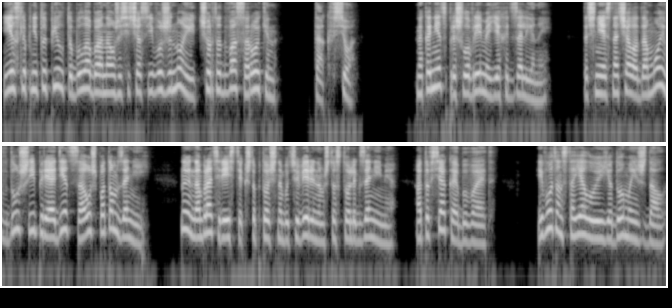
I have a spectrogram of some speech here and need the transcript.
Если б не тупил, то была бы она уже сейчас его женой, и черта два Сорокин. Так, все. Наконец пришло время ехать за Леной. Точнее, сначала домой, в душ и переодеться, а уж потом за ней. Ну и набрать рестик, чтобы точно быть уверенным, что столик за ними. А то всякое бывает. И вот он стоял у ее дома и ждал.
